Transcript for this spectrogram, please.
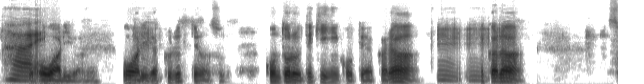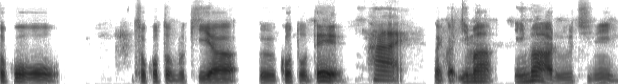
はい。終わりはね、終わりが来るっていうのはそう、コントロールできひんことやから、うんうん。だから、そこを、そこと向き合うことで、はい。なんか今、今あるうちに、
